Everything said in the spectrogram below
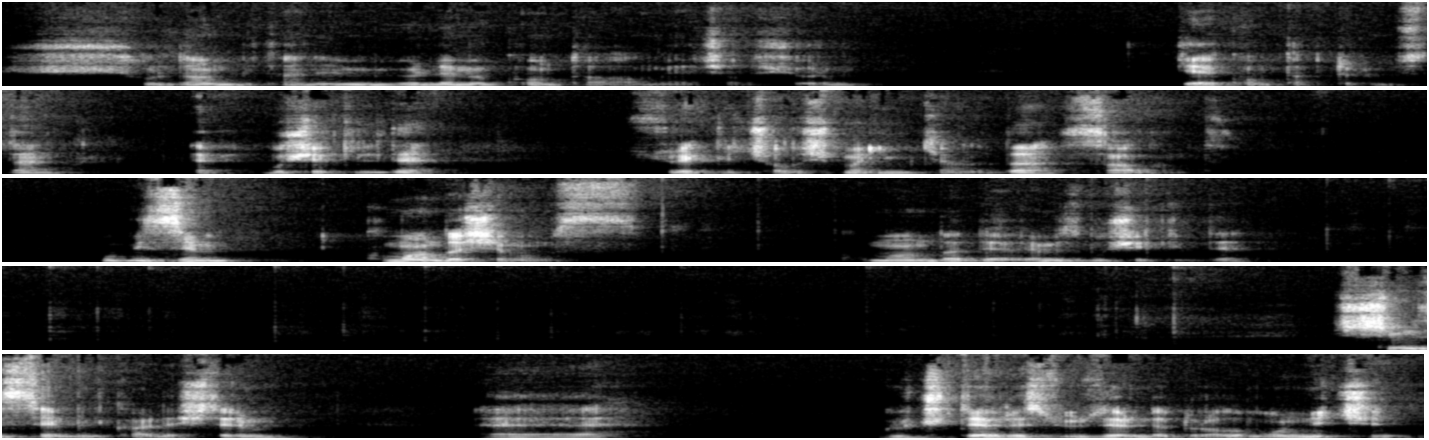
şuradan bir tane mühürleme kontağı almaya çalışıyorum. G kontaktörümüzden. Evet bu şekilde sürekli çalışma imkanı da sağlandı. Bu bizim kumanda şemamız. Kumanda devremiz bu şekilde. Şimdi sevgili kardeşlerim e, güç devresi üzerinde duralım. Onun için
